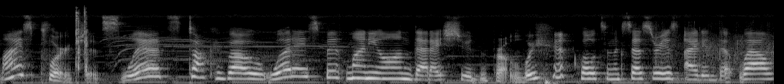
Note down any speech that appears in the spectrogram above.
My splurges. Let's talk about what I spent money on that I shouldn't probably. Clothes and accessories, I did that well,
